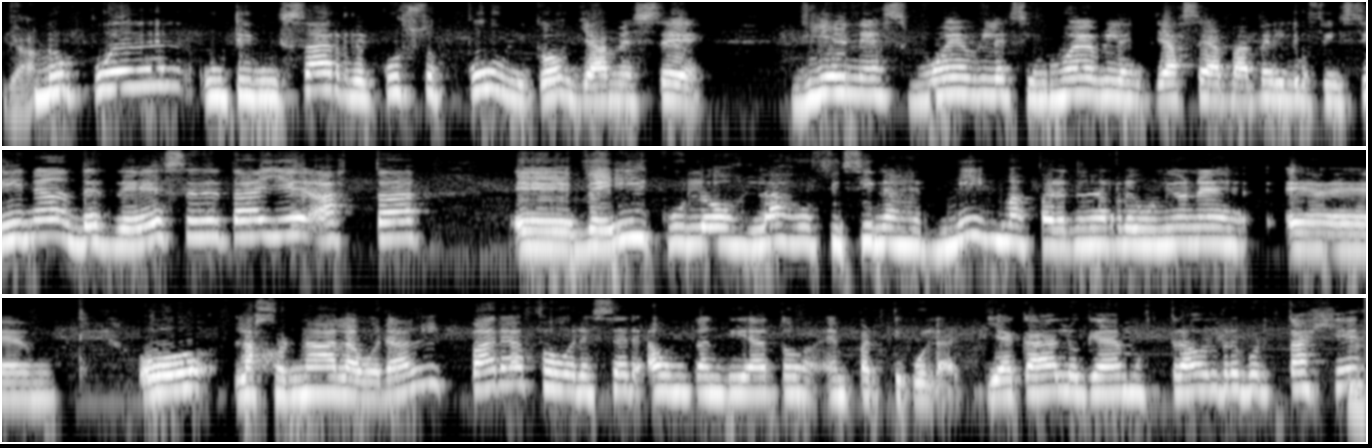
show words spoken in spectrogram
no pueden utilizar recursos públicos, llámese bienes, muebles, inmuebles, ya sea papel de oficina, desde ese detalle hasta eh, vehículos, las oficinas mismas para tener reuniones eh, o la jornada laboral para favorecer a un candidato en particular. Y acá lo que ha demostrado el reportaje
